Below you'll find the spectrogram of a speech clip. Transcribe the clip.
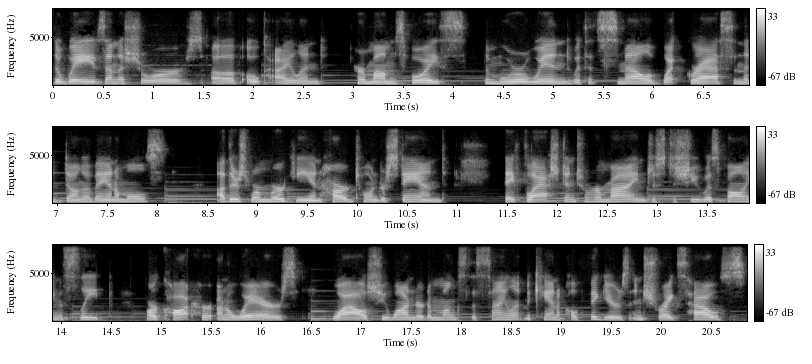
The waves on the shores of Oak Island, her mum's voice, the moor wind with its smell of wet grass and the dung of animals. Others were murky and hard to understand. They flashed into her mind just as she was falling asleep, or caught her unawares while she wandered amongst the silent mechanical figures in Shrike's house.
